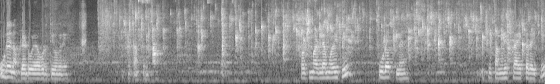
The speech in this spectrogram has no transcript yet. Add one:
उडेन आपल्या डोळ्यावरती वगैरे. असं टाकायचं कट मारल्यामुळे ती उडत नाही. अशी चांगली फ्राय करायची.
